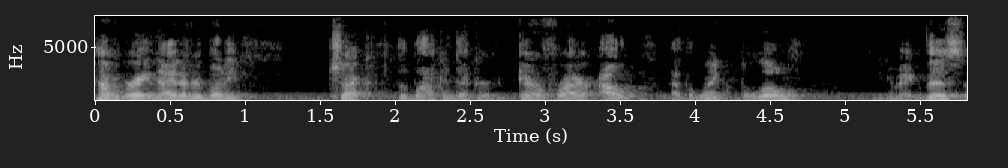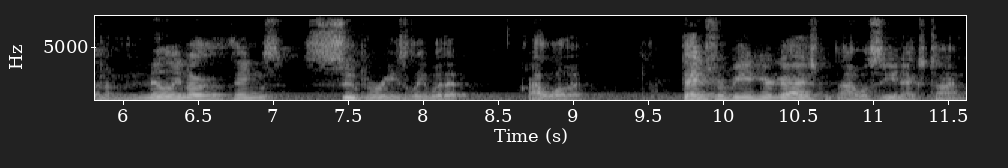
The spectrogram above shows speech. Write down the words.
Have a great night, everybody. Check the Black & Decker air fryer out at the link below. You can make this and a million other things super easily with it. I love it. Thanks for being here, guys. I will see you next time.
